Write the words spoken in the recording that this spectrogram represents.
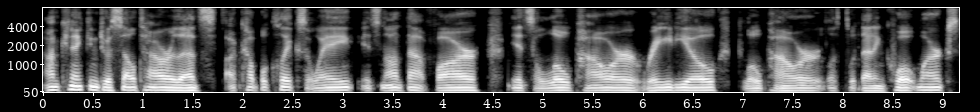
I'm connecting to a cell tower that's a couple clicks away. It's not that far. It's a low power radio, low power, let's put that in quote marks.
